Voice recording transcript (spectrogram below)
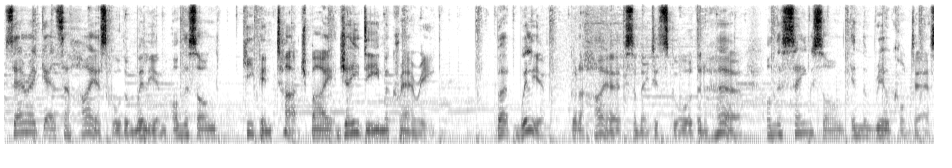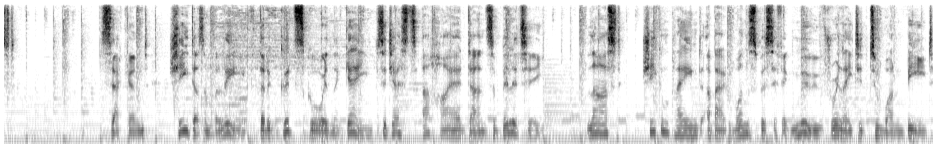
Sarah gets a higher score than William on the song Keep in Touch by J.D. McCrary. But William got a higher summated score than her on the same song in the real contest. Second, she doesn't believe that a good score in the game suggests a higher dance ability. Last, she complained about one specific move related to one beat,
